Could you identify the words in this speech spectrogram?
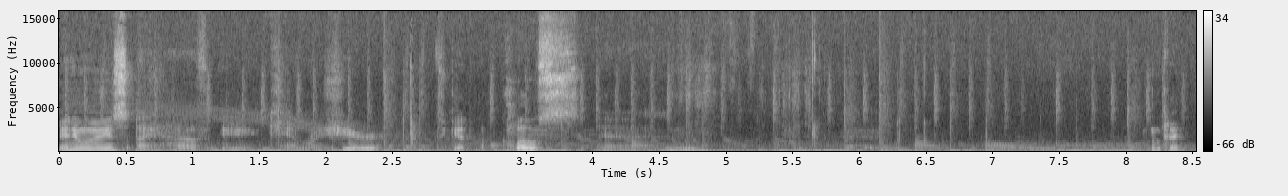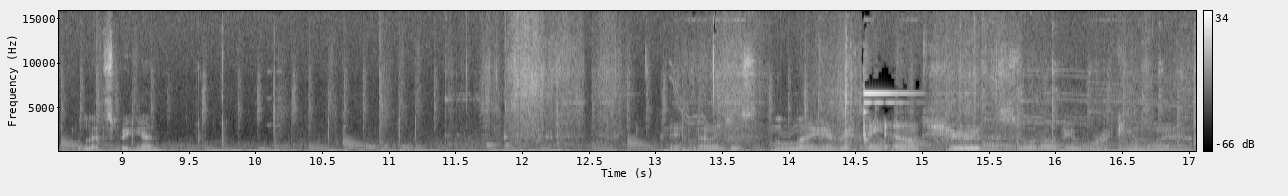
Anyways, I have a camera here to get up close and okay, let's begin. Okay, let me just lay everything out here. This is what I'll be working with.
